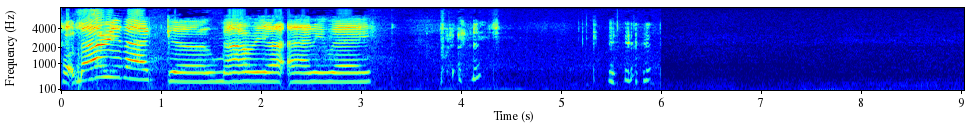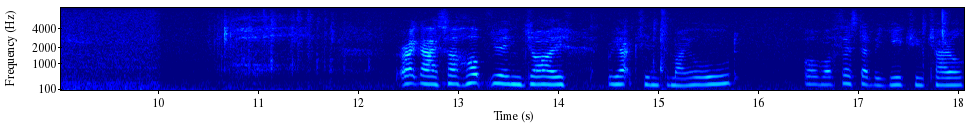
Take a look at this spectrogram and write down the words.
What's marry that girl, marry her anyway. Right guys, so I hope you enjoyed reacting to my old well, my first ever YouTube channel.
